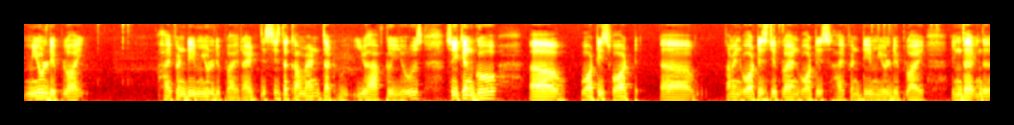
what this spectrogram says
mule deploy hyphen d mule deploy right? This is the command that you have to use. So you can go uh, what is what uh, I mean what is deploy and what is hyphen d mule deploy in the in the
